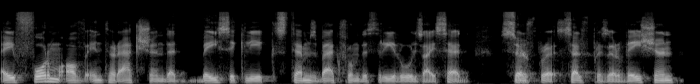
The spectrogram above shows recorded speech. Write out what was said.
a form of interaction that basically stems back from the three rules i said self self preservation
